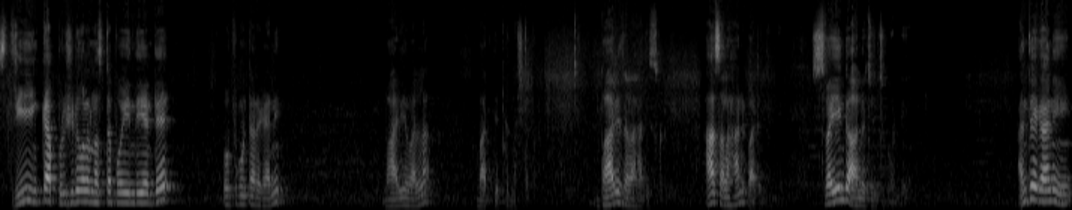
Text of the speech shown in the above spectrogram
స్త్రీ ఇంకా పురుషుడి వల్ల నష్టపోయింది అంటే ఒప్పుకుంటారు కానీ భార్య వల్ల భర్త ఇప్పుడు నష్టపోడు. భార్య సలహా తీసుకోండి. ఆ సలహాని పాటించండి. స్వయంగా ఆలోచించుకోండి. అంతేగాని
